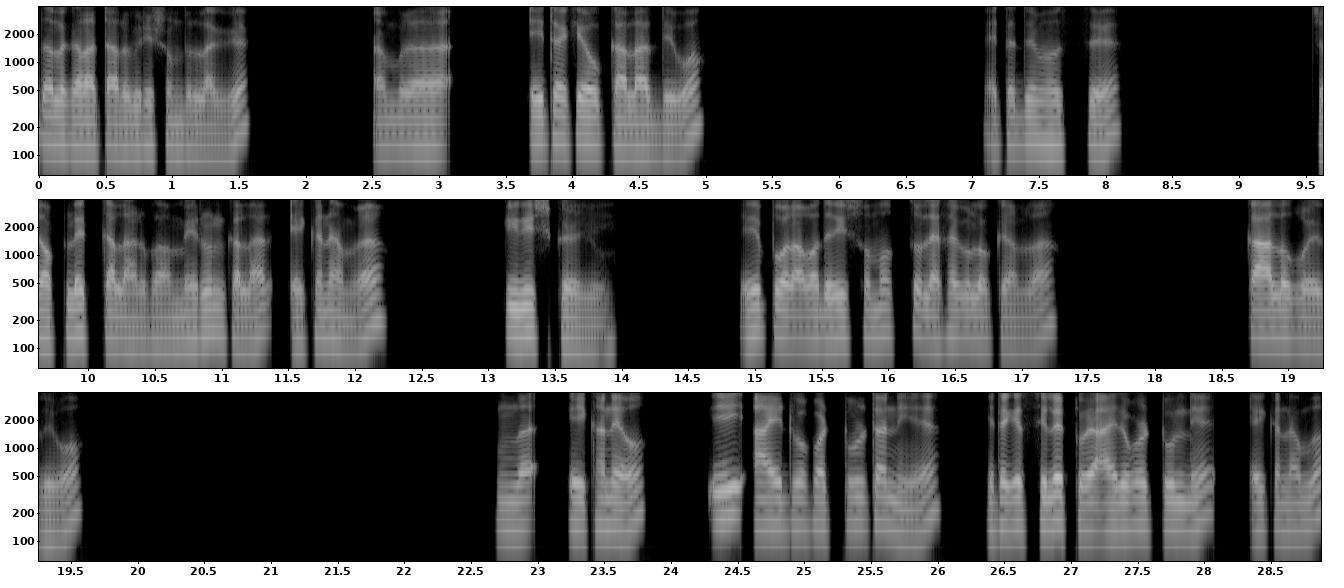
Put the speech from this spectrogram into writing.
তাহলে কালারটা আরও বেশি সুন্দর লাগবে। আমরা এটাকেও কালার দেব। এটা দেব হচ্ছে চকলেট কালার বা মেরুন কালার। এখানে আমরা তিরিশ করে দিই এরপর আমাদের এই সমস্ত লেখাগুলোকে আমরা কালো করে দেব। এইখানেও এই আই ড্রপার টুলটা নিয়ে এটাকে সিলেক্ট করে আই ড্রপার টুল নিয়ে এখানে আমরা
